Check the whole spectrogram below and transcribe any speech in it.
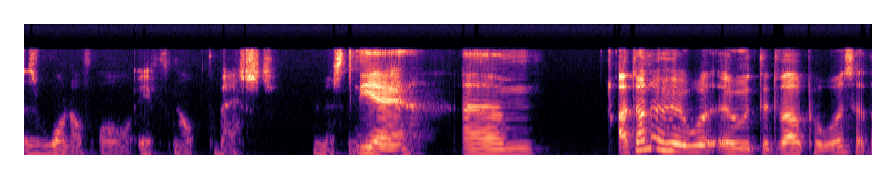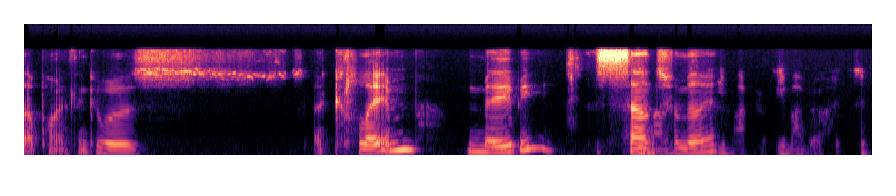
as one of, or if not the best wrestling. Yeah. Um, I don't know who, who the developer was at that point. I think it was Acclaim, maybe. Sounds might- familiar. You might, you might be right.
